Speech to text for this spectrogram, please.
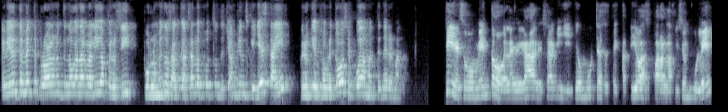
evidentemente probablemente no ganar la liga, pero sí por lo menos alcanzar los puestos de Champions, que ya está ahí, pero que sobre todo se pueda mantener, hermano. Sí, en su momento la llegada de Xavi dio muchas expectativas para la afición culé.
